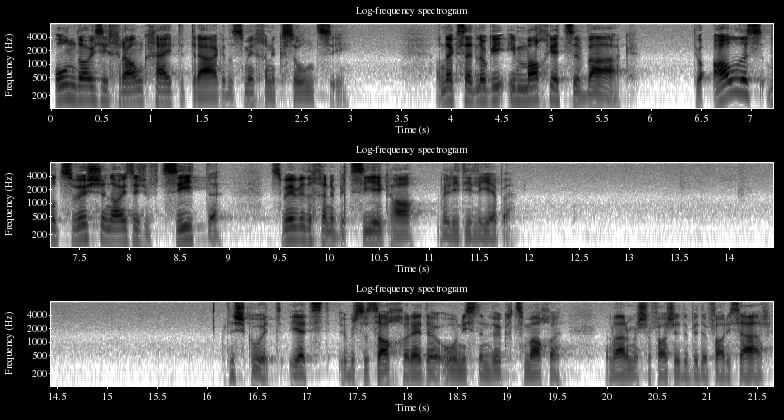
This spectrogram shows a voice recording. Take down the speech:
und unsere Krankheiten zu tragen, dass wir gesund sein können. Und er hat gesagt, ich mache jetzt einen Weg. Du alles, was zwischen uns ist, auf die Seite, dass wir wieder eine Beziehung haben können, weil ich dich liebe. Das ist gut. Jetzt über so Sachen reden, ohne es dann wirklich zu machen, dann wären wir schon fast wieder bei den Pharisäern.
